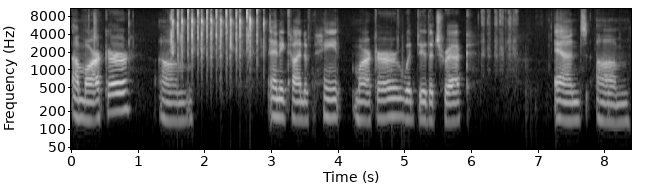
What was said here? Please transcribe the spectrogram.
a marker. Um, any kind of paint marker would do the trick. And um,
